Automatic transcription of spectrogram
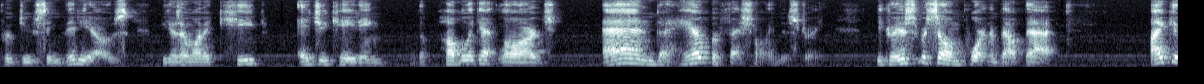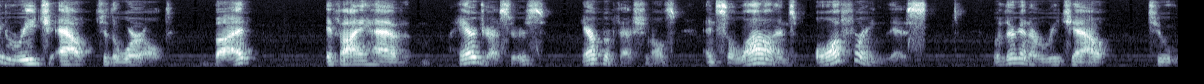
producing videos because I want to keep educating the public at large and the hair professional industry. Because here's what's so important about that. I could reach out to the world, but if I have hairdressers, hair professionals, and salons offering this, well, they're going to reach out to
